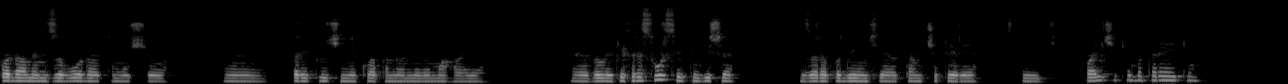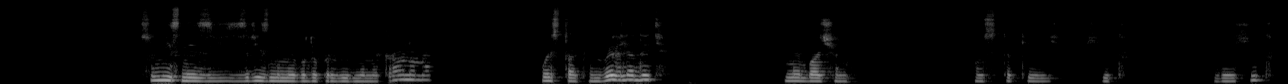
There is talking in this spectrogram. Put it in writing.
по, даним завода, тому що е, переключення клапана не вимагає е, великих ресурсів, тим більше зараз подивимося, там 4 стоїть пальчики батарейки. Сумісний з, з різними водопровідними кранами. Ось так він виглядить. Ми бачимо ось такий вхід, вихід.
